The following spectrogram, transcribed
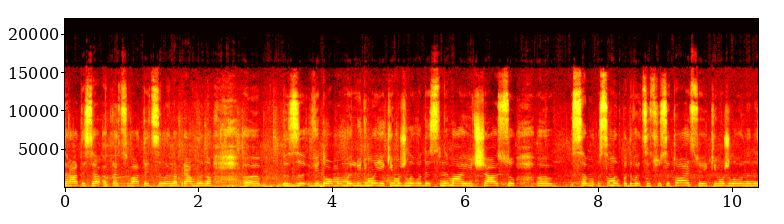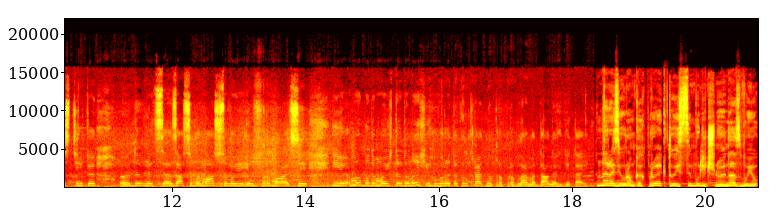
старатися працювати ціленапрямлено е, з відомими людьми, які можливо десь не мають часу е, самим подивитися цю ситуацію, які можливо не настільки е, дивляться засоби масової інформації. І ми будемо йти до них і говорити конкретно про проблеми даних дітей. Наразі у рамках проекту із символічною назвою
